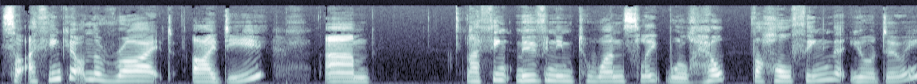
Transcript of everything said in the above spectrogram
So i think you're on the right idea um, I think moving him to one sleep will help the whole thing that you're doing.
